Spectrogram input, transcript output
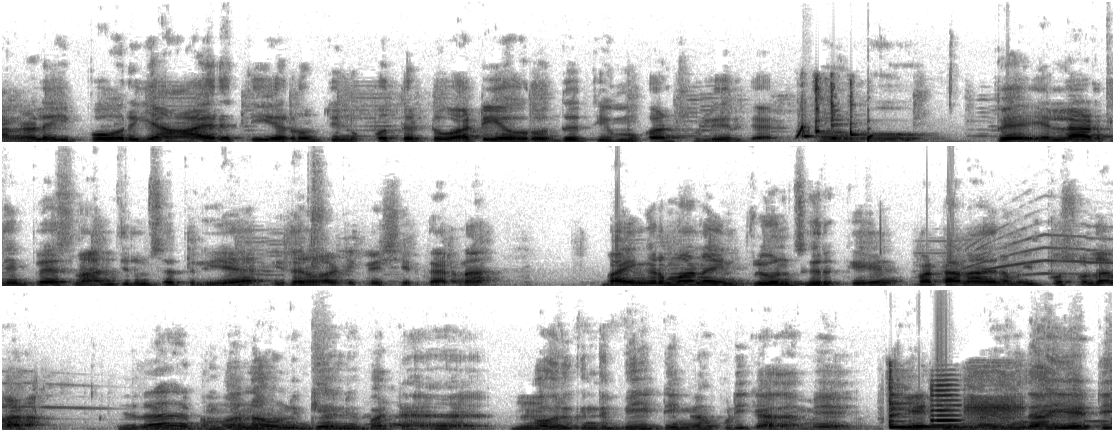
அதனால இப்போ வரைக்கும் ஆயிரத்தி இருநூத்தி முப்பத்தெட்டு வாட்டி அவர் வந்து திமுகன்னு சொல்லியிருக்காரு. எல்லா இடத்துலயும் பேசின அஞ்சு நிமிஷத்துலயே இதனை வாட்டி பேசியிருக்காருன்னா பயங்கரமான இன்ஃப்ளூயன்ஸ் இருக்கு. பட் ஆனா நம்ம இப்ப சொல்ல வேணாம். இதுல ஆமா நான் ஒண்ணு கேள்விப்பட்டேன். அவருக்கு இந்த பி டீம்லாம் பிடிக்காதாமே? ஏடிஎம் இருந்தா ஏடி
